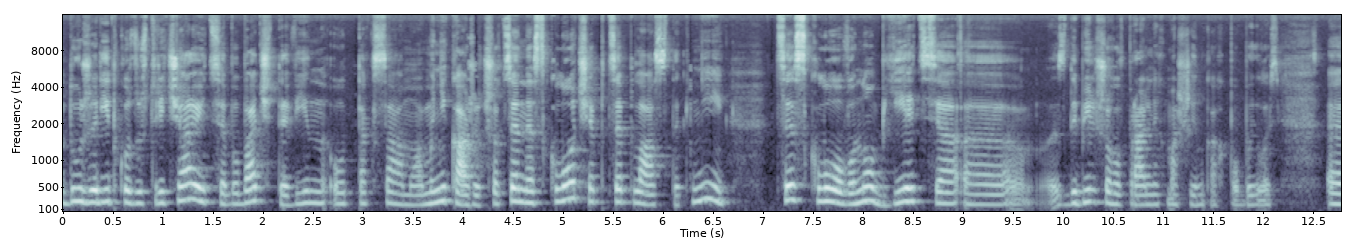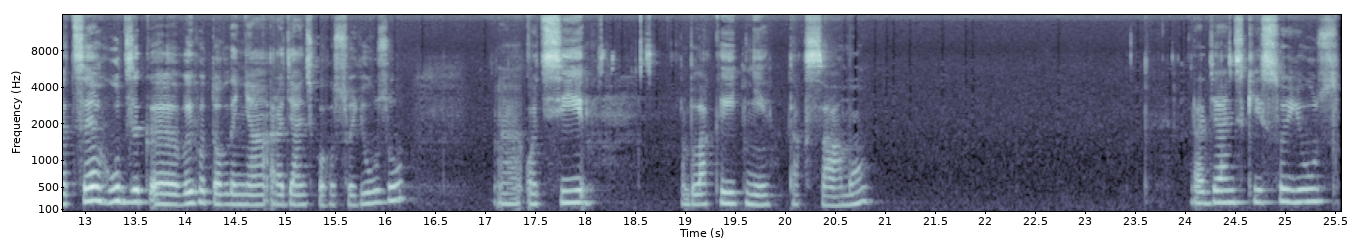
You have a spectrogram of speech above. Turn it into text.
дуже рідко зустрічаються, бо бачите, він от так само. А мені кажуть, що це не скло, чи це пластик. Ні, це скло, воно б'ється, е, здебільшого в пральних машинках побилось. Е, це гудзик е, виготовлення Радянського Союзу. Оці блакитні так само. Радянський Союз.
